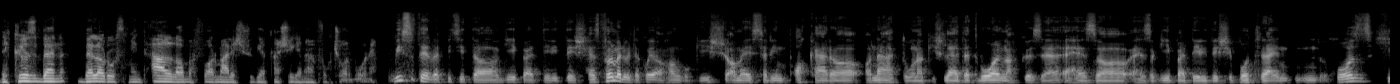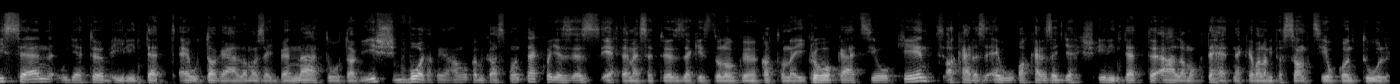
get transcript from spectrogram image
de közben Belarus, mint állam formális függetlensége nem fog csorbulni. Visszatérve picit a gépeltérítéshez, fölmerültek olyan hangok is, amely szerint akár a, a NATO-nak is lehetett volna köze ehhez a, ehhez a gépeltérítési botrányhoz, hiszen ugye több érintett EU tagállam az egyben NATO tag is. Voltak olyan hangok, amik azt mondták, hogy ez, ez értelmezhető ez az egész dolog katonai provokációként, akár az EU, akár az egyes érintett államok tehetnek-e valamit a szankciókon túl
